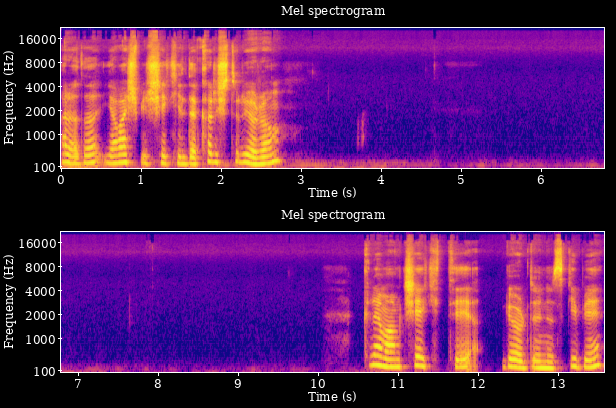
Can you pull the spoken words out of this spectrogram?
Arada yavaş bir şekilde karıştırıyorum. Kremam çekti gördüğünüz gibi.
